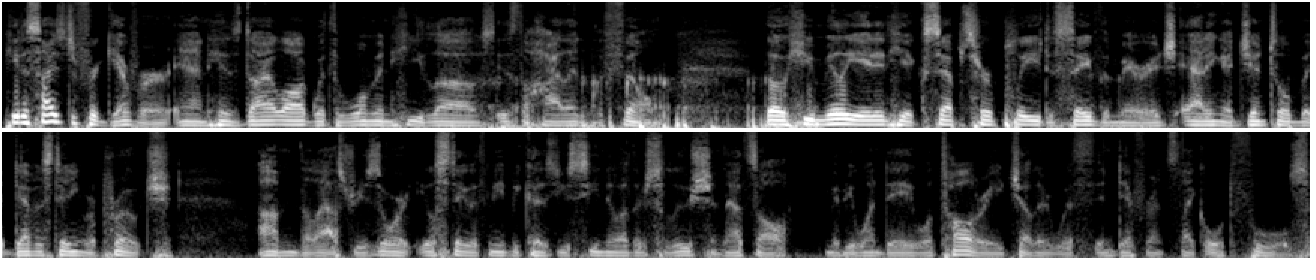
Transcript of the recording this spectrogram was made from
he decides to forgive her, and his dialogue with the woman he loves is the highlight of the film. Though humiliated, he accepts her plea to save the marriage, adding a gentle but devastating reproach. I'm the last resort. You'll stay with me because you see no other solution. That's all. Maybe one day we'll tolerate each other with indifference like old fools.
